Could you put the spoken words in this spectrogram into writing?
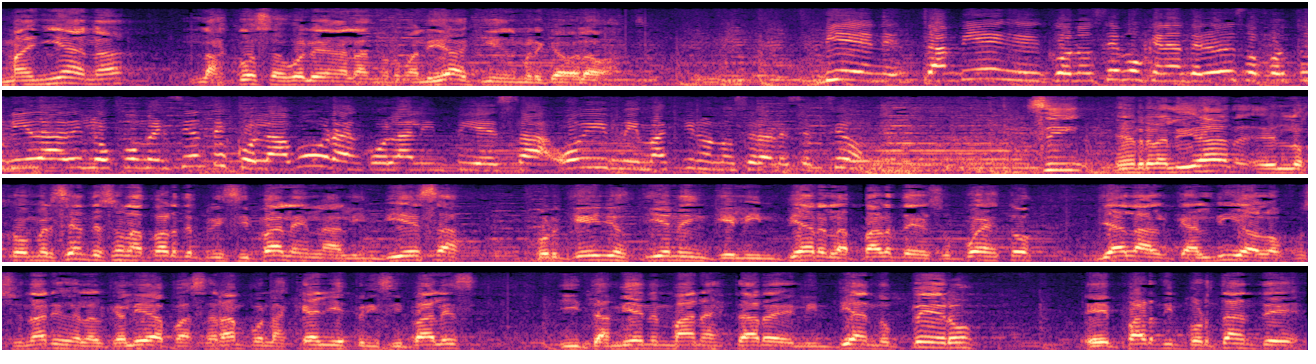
mañana las cosas vuelven a la normalidad aquí en el mercado de la abasto. Bien, también eh, conocemos que en anteriores oportunidades los comerciantes colaboran con la limpieza. Hoy me imagino no será la excepción. Sí, en realidad eh, los comerciantes son la parte principal en la limpieza porque ellos tienen que limpiar la parte de su puesto. Ya la alcaldía o los funcionarios de la alcaldía pasarán por las calles principales y también van a estar eh, limpiando, pero parte importante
